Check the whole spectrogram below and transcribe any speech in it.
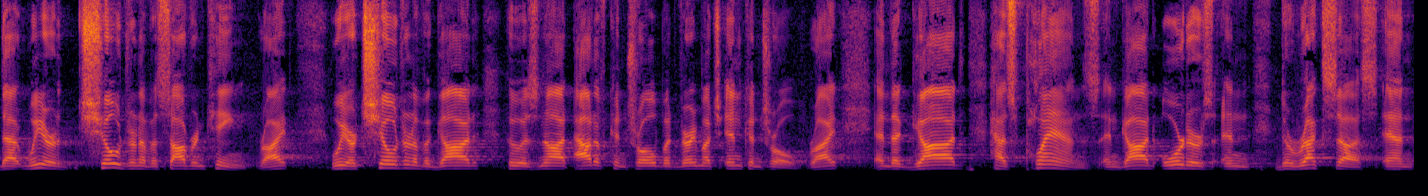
that we are children of a sovereign king, right? We are children of a God who is not out of control, but very much in control, right? And that God has plans and God orders and directs us and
